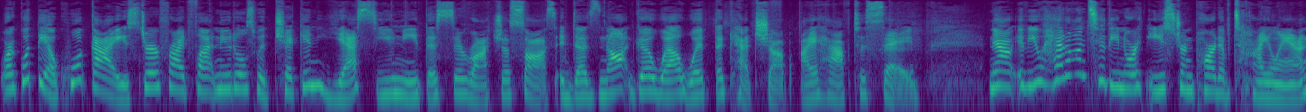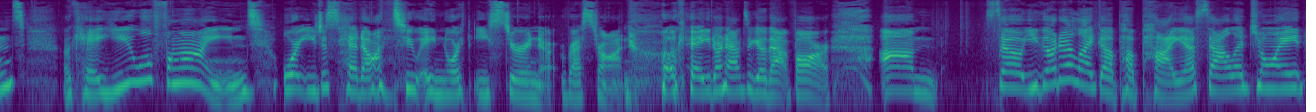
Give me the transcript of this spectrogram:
Or guatiao kuo stir fried flat noodles with chicken. Yes, you need the sriracha sauce. It does not go well with the ketchup, I have to say. Now, if you head on to the northeastern part of Thailand, okay, you will find, or you just head on to a northeastern restaurant, okay, you don't have to go that far. Um, so you go to like a papaya salad joint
